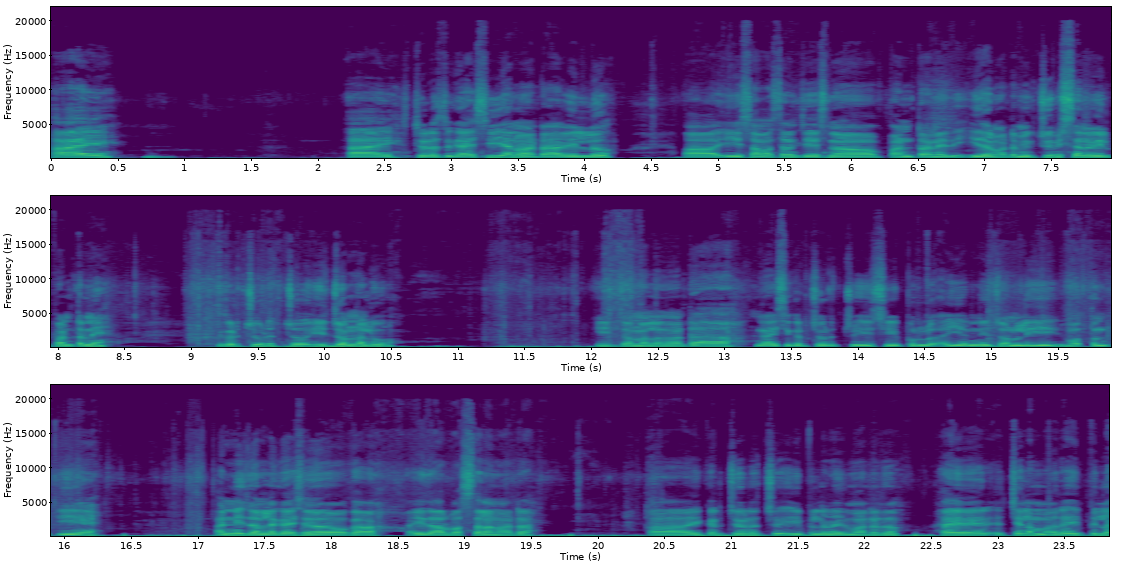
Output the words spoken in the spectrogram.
హాయ్ హాయ్ చూడొచ్చు గాయస్ ఇవి అనమాట వీళ్ళు ఈ సంవత్సరం చేసిన పంట అనేది ఇదనమాట మీకు చూపిస్తాను వీళ్ళ పంటని. ఇక్కడ చూడొచ్చు ఈ జొన్నలు. ఈ జొన్నలు అనమాట గాయస్ ఇక్కడ చూడొచ్చు ఈ సీపుర్లు అవన్నీ జొన్నలు ఈ మొత్తం ఇవే అన్ని జొన్నలు గాయస్ ఒక ఐదు ఆరు బస్తాలు అనమాట ఇక్కడ చూడొచ్చు ఈ పిల్లని అయితే మాట్లాడదాం. హాయ్ చెల్లమ్మ రే ఈ పిల్ల.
